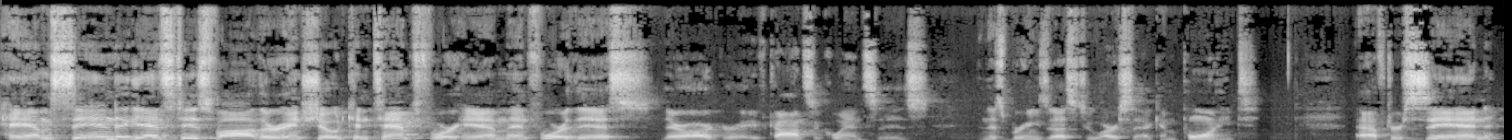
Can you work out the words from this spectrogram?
Ham sinned against his father and showed contempt for him, and for this there are grave consequences. And this brings us to our second point. After sin,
